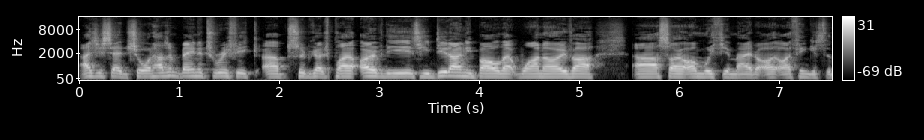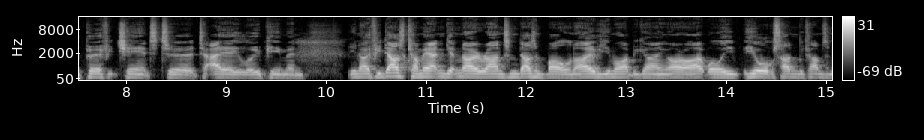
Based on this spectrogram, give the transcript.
as you said, Short hasn't been a terrific uh, Supercoach player over the years. He did only bowl that one over, uh, so I'm with you, mate. I, I, think it's the perfect chance to to AE loop him and. You know, if he does come out and get no runs and doesn't bowl an over, you might be going, all right, well, he, he all of a sudden becomes an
